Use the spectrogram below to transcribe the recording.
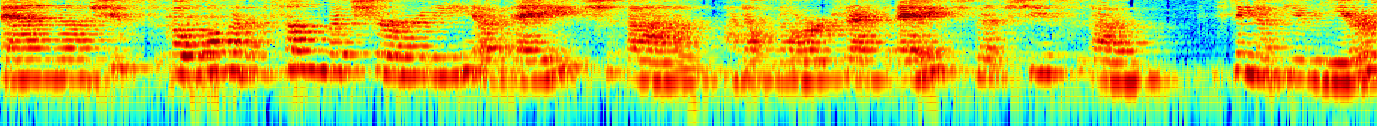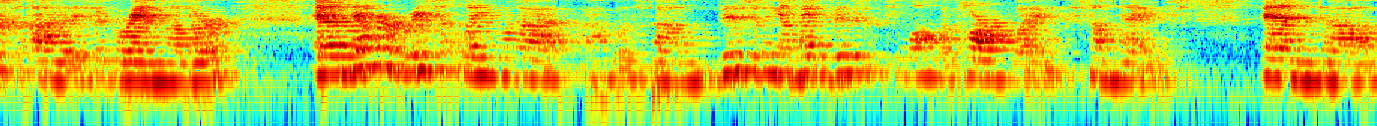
And uh, she's a woman of some maturity of age. Uh, I don't know her exact age, but she's um, seen a few years, uh, is a grandmother. And I met her recently when I, I was um, visiting. I make visits along the parkway some days. And uh,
